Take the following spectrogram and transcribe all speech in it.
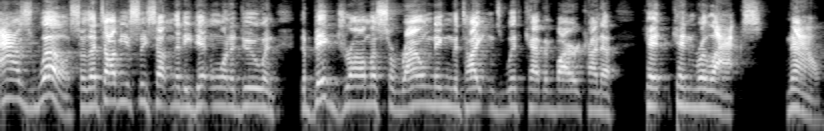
as well. So that's obviously something that he didn't want to do. And the big drama surrounding the Titans with Kevin Byard kind of can, can relax now,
